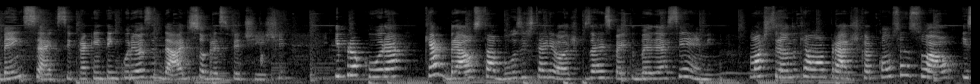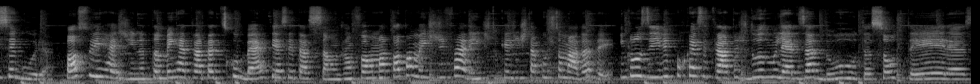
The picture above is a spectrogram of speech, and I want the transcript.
bem sexy para quem tem curiosidade sobre esse fetiche e procura quebrar os tabus e estereótipos a respeito do BDSM, mostrando que é uma prática consensual e segura. Possuir Regina também retrata a descoberta e aceitação de uma forma totalmente diferente do que a gente está acostumado a ver. Inclusive porque se trata de duas mulheres adultas, solteiras,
